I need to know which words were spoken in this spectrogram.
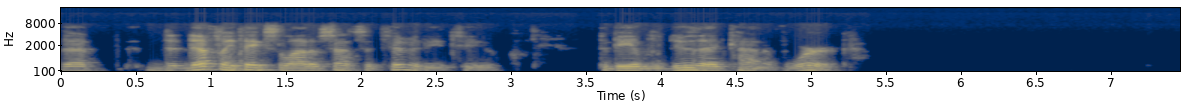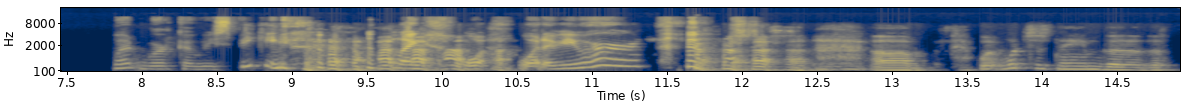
that definitely takes a lot of sensitivity to to be able to do that kind of work. What work are we speaking like what, what have you heard? Um, what, what's his name? The the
